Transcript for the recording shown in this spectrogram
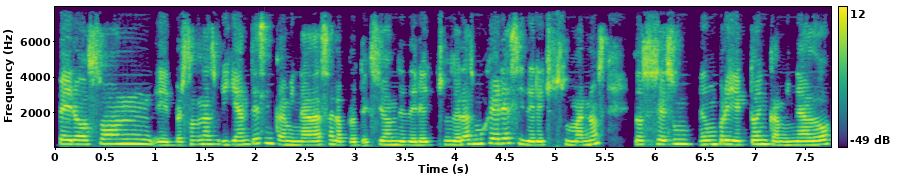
pero son eh, personas brillantes encaminadas a la protección de derechos de las mujeres y derechos humanos. Entonces es un, un proyecto encaminado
